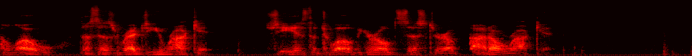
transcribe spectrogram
Hello, this is Reggie Rocket. She is the 12 year old sister of Otto Rocket.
